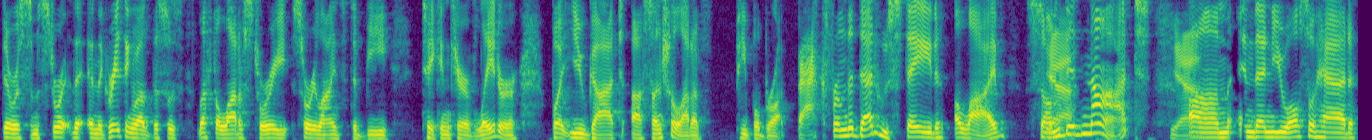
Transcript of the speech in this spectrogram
There was some story, and the great thing about this was left a lot of story storylines to be taken care of later. But you got essentially a lot of people brought back from the dead who stayed alive. Some Yeah. did not. Yeah. Um, and then you also had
